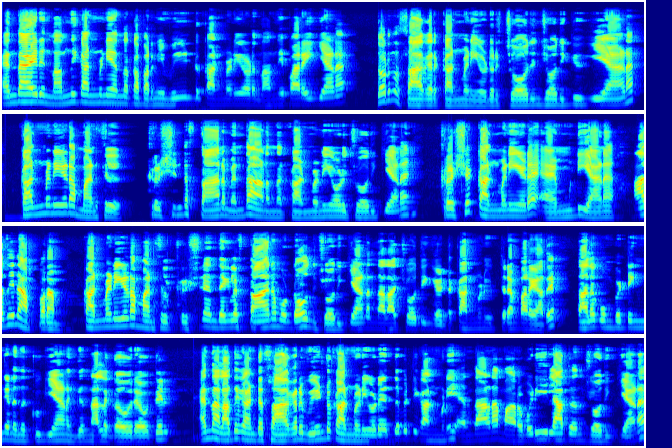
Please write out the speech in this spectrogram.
എന്തായാലും നന്ദി കൺമണി എന്നൊക്കെ പറഞ്ഞ് വീണ്ടും കൺമണിയോട് നന്ദി പറയുകയാണ്. തുടർന്ന് സാഗർ കൺമണിയോട് ഒരു ചോദ്യം ചോദിക്കുകയാണ്. കൺമണിയുടെ മനസ്സിൽ കൃഷിന്റെ സ്ഥാനം എന്താണെന്ന് കൺമണിയോട് ചോദിക്കുകയാണ്. കൃഷ് കൺമണിയുടെ എം ഡി ആണ്. അതിനപ്പുറം കൺമണിയുടെ മനസ്സിൽ കൃഷിന് എന്തെങ്കിലും സ്ഥാനമുണ്ടോ എന്ന് ചോദിക്കുകയാണ് നല്ല ആ ചോദ്യം കേട്ട് കൺമണി ഉത്തരം പറയാതെ തല കുമ്പിട്ട് ഇങ്ങനെ നിൽക്കുകയാണെങ്കിൽ നല്ല ഗൗരവത്തിൽ എന്നാൽ അത് കണ്ട് സാഗർ വീണ്ടും കൺമണിയോട് എന്ത് പറ്റി കൺമണി? എന്താണ് മറുപടി ഇല്ലാത്തതെന്ന് ചോദിക്കുകയാണ്.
